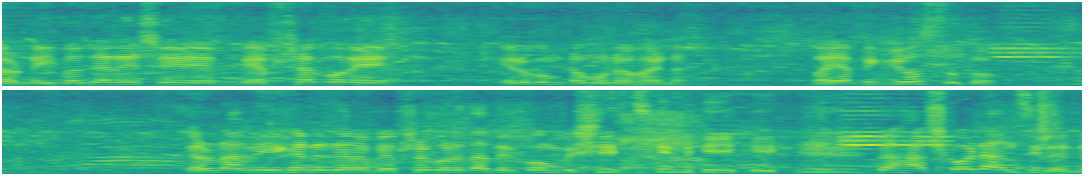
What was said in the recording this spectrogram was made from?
কারণ এই বাজারে সে ব্যবসা করে এরকমটা মনে হয় না। ভাই আপনি গৃহস্থ তো? কারণ আমি এখানে যারা ব্যবসা করে তাদের কম বেশি চিনি। তা হাঁস কয়টা আনছিলেন?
